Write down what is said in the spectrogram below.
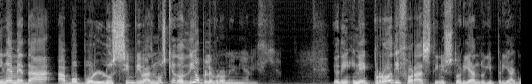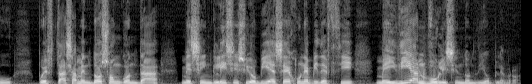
είναι μετά από πολλούς συμβιβασμούς και το δύο πλευρών είναι η αλήθεια. Διότι είναι η πρώτη φορά στην ιστορία του Κυπριακού που φτάσαμε τόσο κοντά με συγκλήσεις οι οποίες έχουν επιτευχθεί με ιδίαν βούληση των δύο πλευρών.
